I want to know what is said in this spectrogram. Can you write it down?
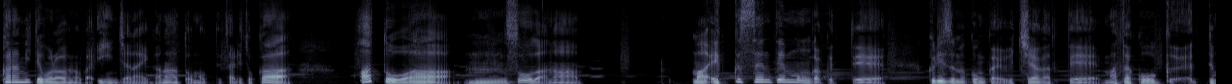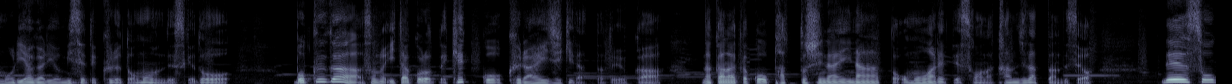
から見てもらうのがいいんじゃないかなと思ってたりとか、あとは、うん、そうだな。まあ、X 線天文学って、クリズム今回打ち上がって、またこうグーって盛り上がりを見せてくると思うんですけど、僕がそのいた頃って結構暗い時期だったというか、なかなかこうパッとしないなと思われてそうな感じだったんですよ。で、そ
